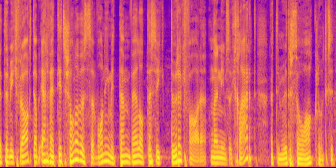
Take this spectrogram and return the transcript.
hat er mich gefragt, aber er will jetzt schon noch wissen, wo ich mit dem Velo das durchgefahren Und dann habe ich ihm erklärt, dann hat er mich wieder so angeschaut und gesagt,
